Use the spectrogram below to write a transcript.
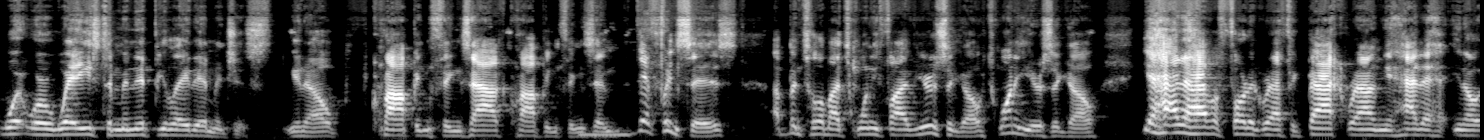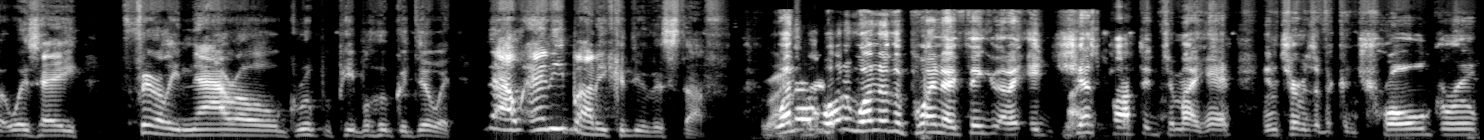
were ways to manipulate images, you know, cropping things out, cropping things in. Mm-hmm. The difference is, up until about 25 years ago, 20 years ago, you had to have a photographic background. You had to, you know, it was a fairly narrow group of people who could do it. Now anybody could do this stuff. Right. One, one, one other point I think that it just popped into my head in terms of a control group.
